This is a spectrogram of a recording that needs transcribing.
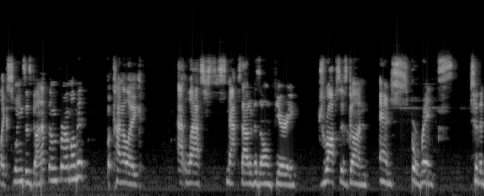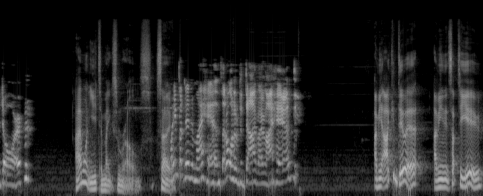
like swings his gun at them for a moment, but kind of like at last snaps out of his own fury, drops his gun, and sprints to the door. I want you to make some rolls. So, Why are you putting it in my hands? I don't want him to die by my hand. I mean, I can do it. I mean, it's up to you.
